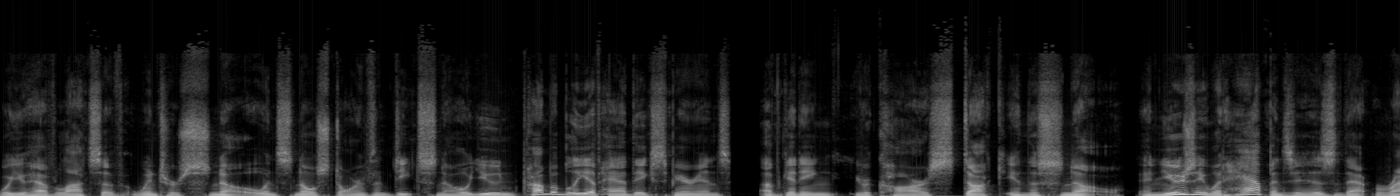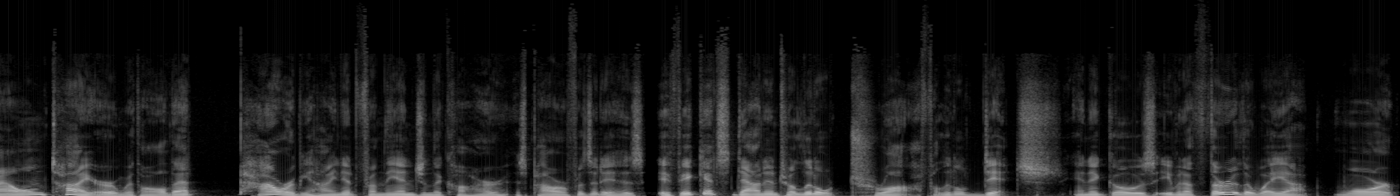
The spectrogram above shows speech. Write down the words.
where you have lots of winter snow and snowstorms and deep snow, you probably have had the experience of getting your car stuck in the snow. And usually, what happens is that round tire with all that power behind it from the engine of the car, as powerful as it is, if it gets down into a little trough, a little ditch, and it goes even a third of the way up, or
